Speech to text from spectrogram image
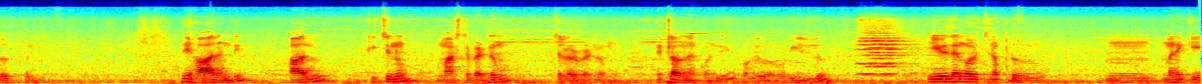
తూర్పు ఇది హాల్ అండి. Hall kitchen master bedroom children bedroom. ఇట్లా ఉందనుకోండి ఒక ఒక ఇల్లు. ఈ విధంగా వచ్చినప్పుడు మనకి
